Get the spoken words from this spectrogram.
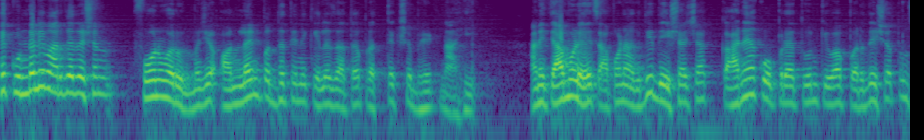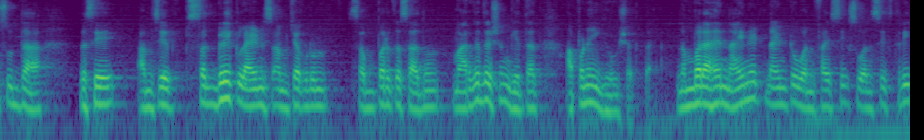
हे कुंडली मार्गदर्शन फोनवरून म्हणजे ऑनलाईन पद्धतीने केलं जातं प्रत्यक्ष भेट नाही. आणि त्यामुळेच आपण अगदी देशाच्या कान्याकोपऱ्यातून किंवा परदेशातून सुद्धा जसे आमचे सगळे क्लायंट्स आमच्याकडून संपर्क साधून मार्गदर्शन घेतात आपणही घेऊ शकता. नंबर आहे nine eight nine two one five six one six three.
